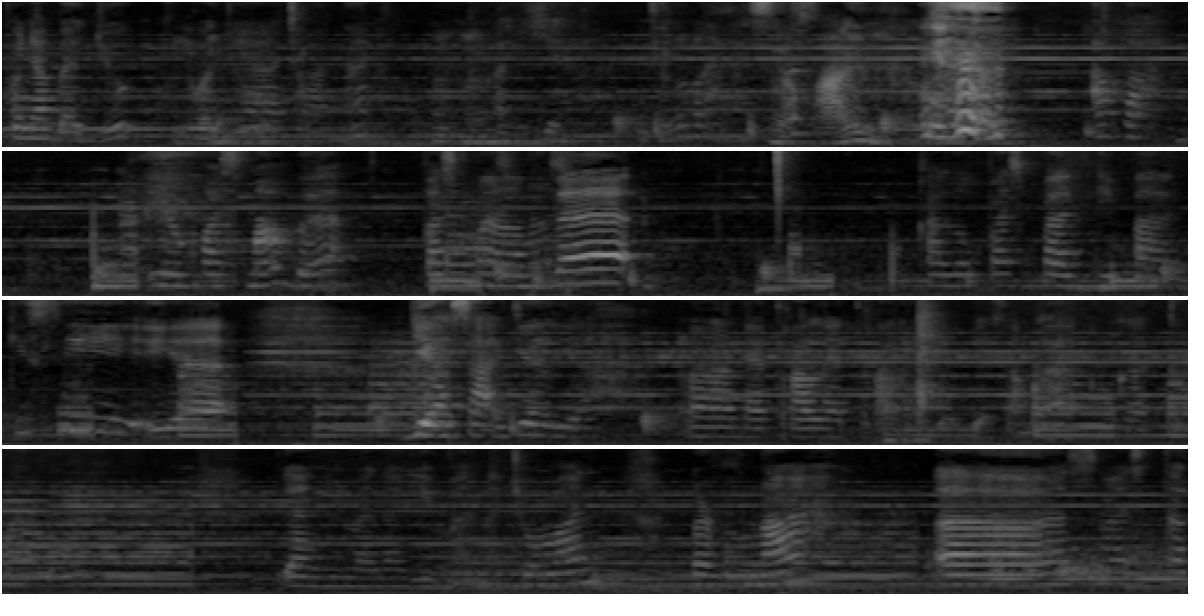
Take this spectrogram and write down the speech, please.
punya baju Punya baju. punya celana oh iya jelas ngapain ya? Apa? Yang pas maba. Pas maba. kalau pas pagi-pagi sih ya biasa aja ya. Netral netral aja. Biasa nggak nggak terlalu yang gimana gimana cuman pernah eh, semester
